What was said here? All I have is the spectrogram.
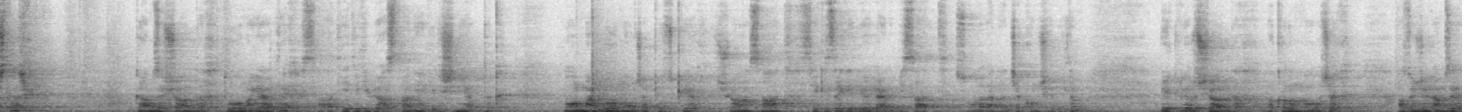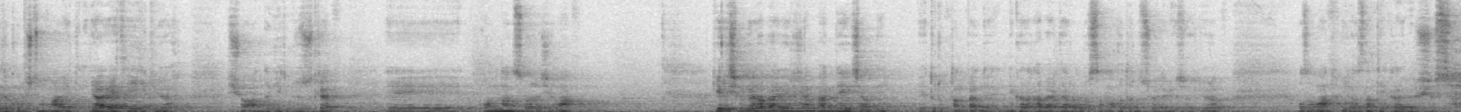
arkadaşlar. Gamze şu anda doğuma geldi. Saat 7 gibi hastaneye girişini yaptık. Normal doğum olacak gözüküyor. Şu an saat 8'e geliyor. Yani bir saat sonra ben ancak konuşabildim. Bekliyoruz şu anda. Bakalım ne olacak. Az önce Gamze ile de konuştum. Gayet, gayet iyi gidiyor. Şu anda gibi gözüken. Ee, ondan sonra cima gelişmeleri haber vereceğim. Ben de heyecanlıyım. Ve durumdan ben de ne kadar haberdar olursam o kadarını söylemeyi söylüyorum. O zaman birazdan tekrar görüşürüz.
